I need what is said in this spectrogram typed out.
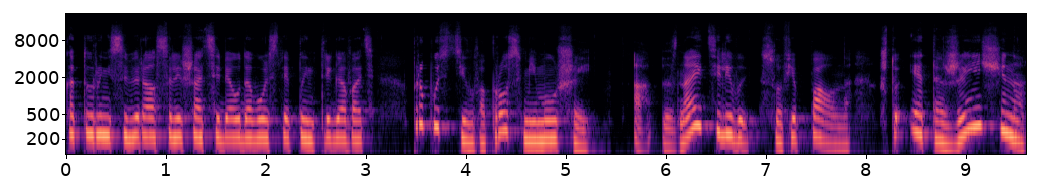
который не собирался лишать себя удовольствия поинтриговать, пропустил вопрос мимо ушей. А знаете ли вы, Софья Павловна, что эта женщина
